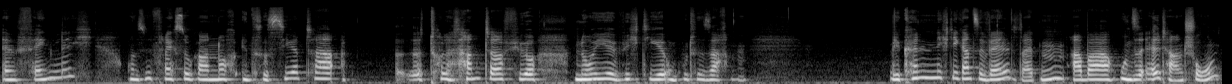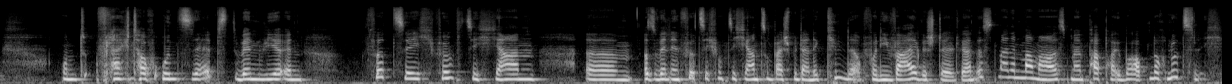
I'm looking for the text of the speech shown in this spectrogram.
empfänglich und sind vielleicht sogar noch interessierter, äh, toleranter für neue, wichtige und gute Sachen. Wir können nicht die ganze Welt retten, aber unsere Eltern schon und vielleicht auch uns selbst, wenn wir in 40, 50 Jahren, ähm, also wenn in 40, 50 Jahren zum Beispiel deine Kinder vor die Wahl gestellt werden, ist meine Mama, ist mein Papa überhaupt noch nützlich?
